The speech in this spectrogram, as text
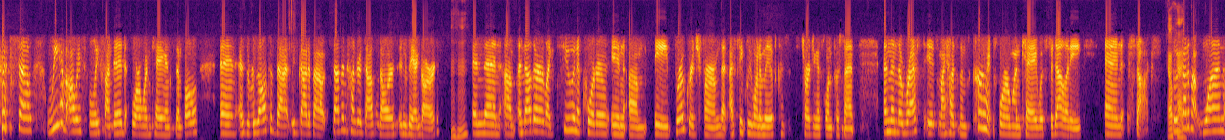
so we have always fully funded 401k and Simple, and as a result of that, we've got about seven hundred thousand dollars in Vanguard, mm-hmm. and then um, another like two and a quarter in um, a brokerage firm that I think we want to move because it's charging us one percent, and then the rest is my husband's current 401k with Fidelity and stocks. Okay. So we've got about one,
